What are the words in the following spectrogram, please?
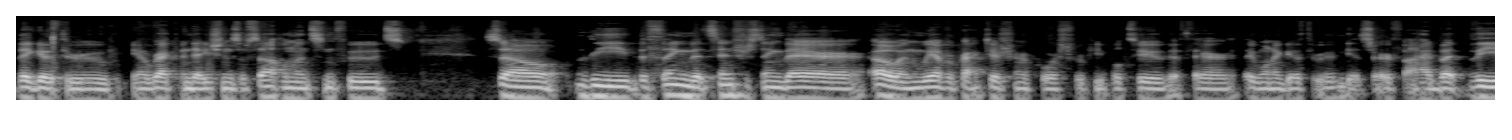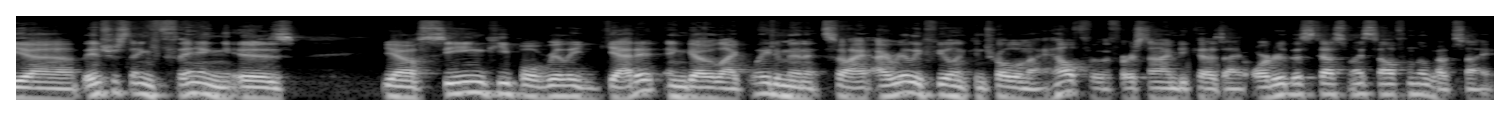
they go through you know recommendations of supplements and foods. So the the thing that's interesting there. Oh, and we have a practitioner course for people too if they're they want to go through and get certified. But the uh, the interesting thing is you know, seeing people really get it and go like, wait a minute. So I, I, really feel in control of my health for the first time because I ordered this test myself on the website.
